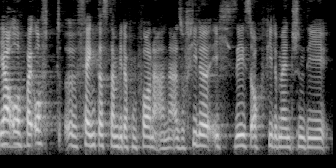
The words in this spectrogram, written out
Ja, oft, bei oft äh, fängt das dann wieder von vorne an. Ne? Also viele, ich sehe es auch viele Menschen, die,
